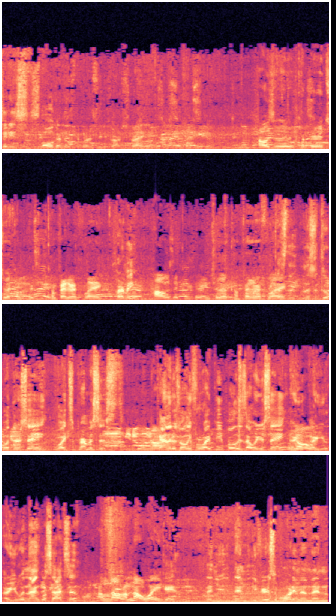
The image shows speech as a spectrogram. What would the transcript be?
The city's slogan is diversity is our strength. How is it compared to a con- Confederate flag? Pardon me? How is it comparing to the Confederate flag? Listen to what they're saying. White supremacists. They're not- Canada's only for white people? Is that what you're saying? Are No. You, are you are you an Anglo-Saxon? I'm not. I'm not white. Okay. Then you then if you're supporting them, then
